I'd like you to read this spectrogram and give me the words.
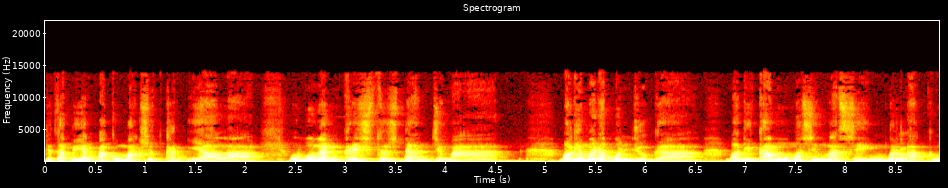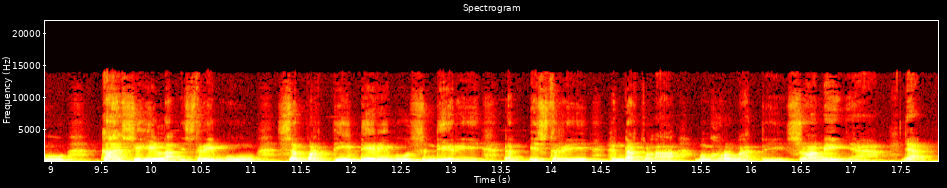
tetapi yang aku maksudkan ialah hubungan Kristus dan jemaat. Bagaimanapun juga, bagi kamu masing-masing berlaku, kasihilah istrimu seperti dirimu sendiri, dan istri hendaklah menghormati suaminya. Ya,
